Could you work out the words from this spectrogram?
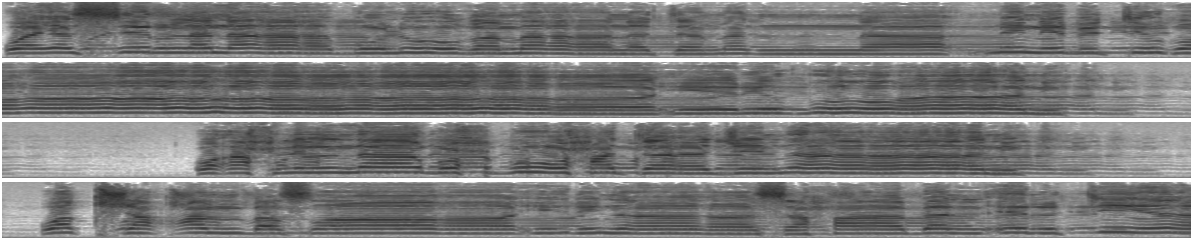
ويسر لنا بلوغ ما نتمنى من ابتغاء رضوانك وأحللنا بحبوحة جنانك واقشع عن بصائرنا سحاب الارتياب.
